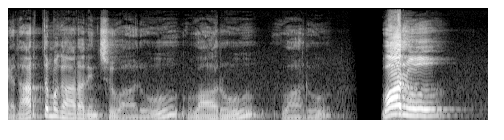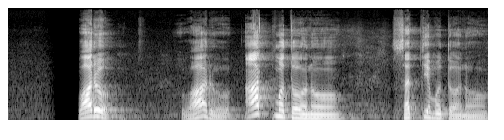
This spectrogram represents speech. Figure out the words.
యథార్థముగా ఆరాధించువారు వారు వారు వారు వారు వారు ఆత్మతోనూ సత్యముతోనూ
